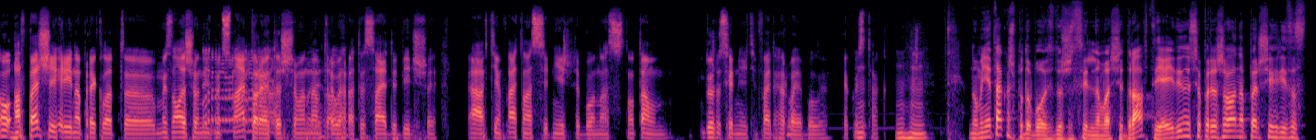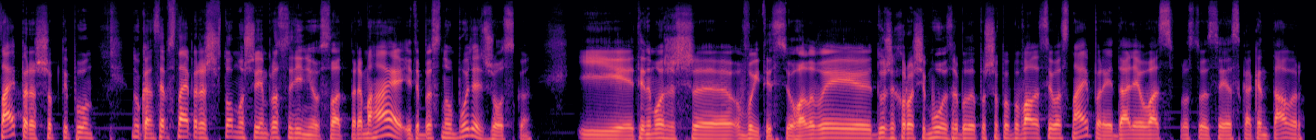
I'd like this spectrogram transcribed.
Ну, а в першій грі, наприклад, е, ми знали, що вони візьмуть снайпера, і то, що нам треба грати сайди більше. А в тімфайт у нас сильніше, бо у нас, ну там дуже сильні ті файт герої були, якось так. Угу. Ну, мені також подобались дуже сильно ваші драфти. Я єдине, що переживав на першій грі за снайпера, щоб, типу, ну, концепт снайпера ж в тому, що він просто лінію в салат перемагає, і тебе сноуболять жорстко. І ти не можеш е, вийти з цього. Але ви дуже хороші муви зробили, що побивали цього снайпера, і далі у вас просто цей СК Кентавр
